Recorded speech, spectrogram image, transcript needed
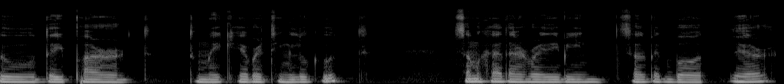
do their part to make everything look good. Some had already been solved, but there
